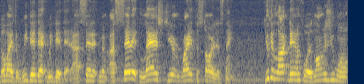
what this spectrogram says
Nobody's. We did that. We did that. I said it. Remember, I said it last year, right at the start of this thing. You can lock down for as long as you want,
